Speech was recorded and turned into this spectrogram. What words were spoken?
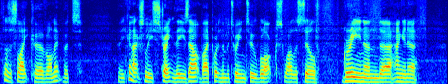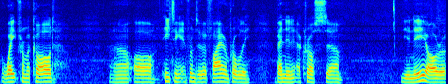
it has a slight curve on it but you can actually straighten these out by putting them between two blocks while they're still green and uh, hanging a, a, weight from a cord uh, or heating it in front of a fire and probably bending it across uh, your knee or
